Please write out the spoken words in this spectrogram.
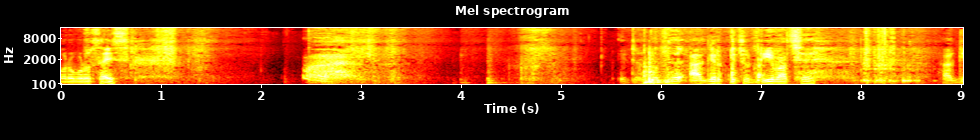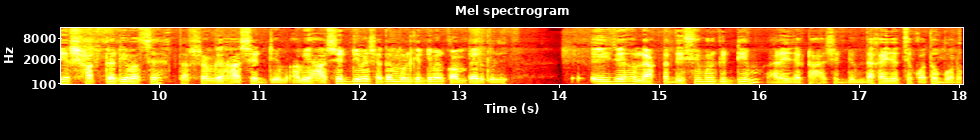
বড় বড় সাইজ। মধ্যে আগের কিছু ডিম আছে। আগের সাতটা ডিম আছে, তার সঙ্গে হাঁসের ডিম। আমি হাঁসের ডিমের সাথে মুরগির ডিমের কম্পেয়ার করি। এই যে হলো একটা দেশি মুরগির ডিম, আর এই যে একটা হাঁসের ডিম। দেখাই যাচ্ছে কত বড়।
